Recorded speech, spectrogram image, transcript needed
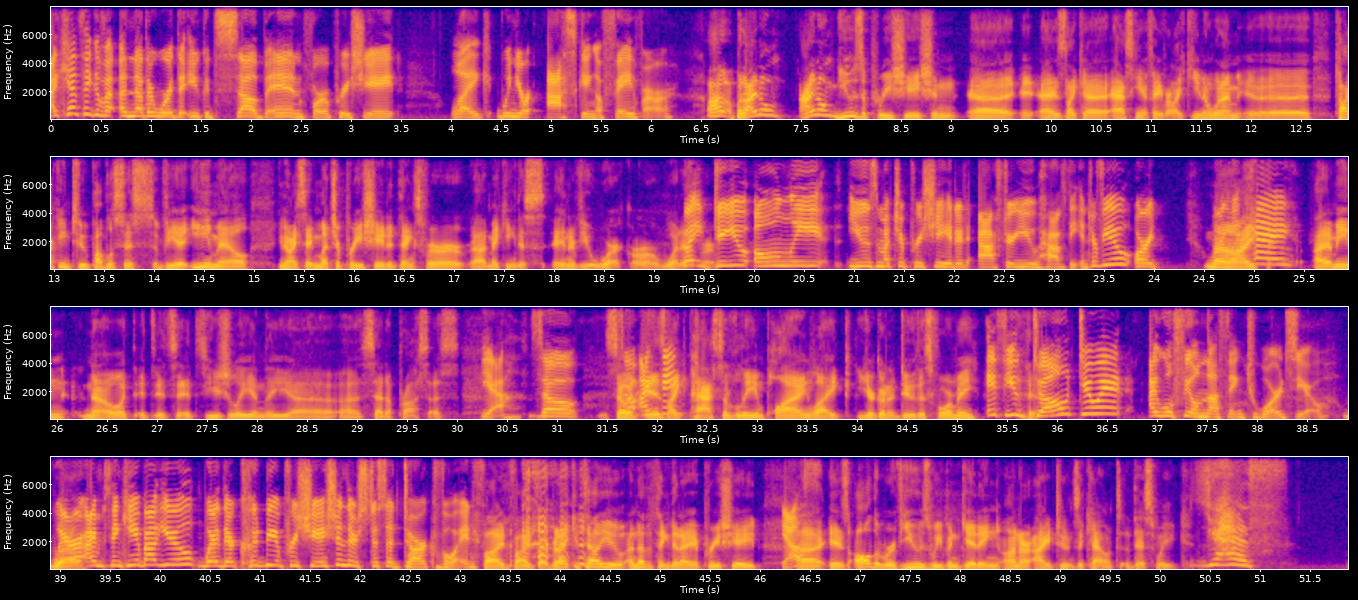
I can't think of a- another word that you could sub in for appreciate like when you're asking a favor. Uh, but I don't. I don't use appreciation uh, as like a asking a favor. Like you know, when I'm uh, talking to publicists via email, you know, I say much appreciated. Thanks for uh, making this interview work or whatever. But do you only use much appreciated after you have the interview, or or like, I, hey, I mean, no. It, it, it's it's usually in the uh, uh, setup process. yeah? So So, it I is like passively implying like you're going to do this for me. if you don't do it. I will feel nothing towards you. Where Well- I'm thinking about you, where there could be appreciation, there's just a dark void. Fine, fine, fine. But I can tell you another thing that I appreciate Yes? uh, is all the reviews we've been getting on our iTunes account this week. Yes.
